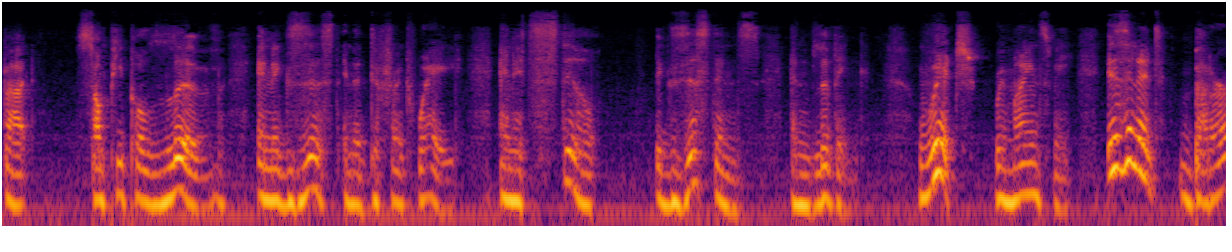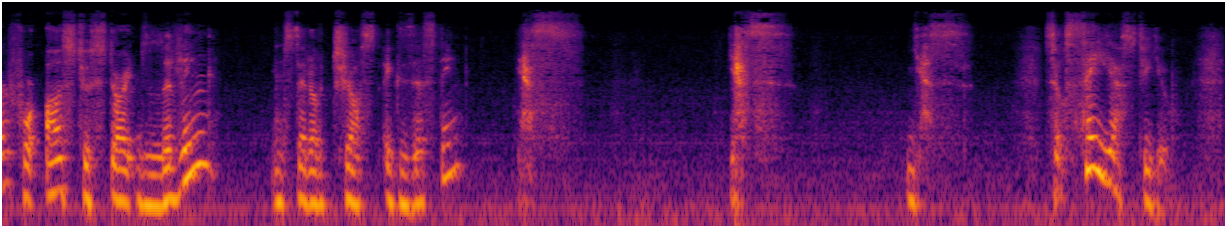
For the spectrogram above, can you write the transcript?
But some people live and exist in a different way. And it's still existence and living, which reminds me, isn't it better for us to start living instead of just existing? Yes. Yes. Yes. So say yes to you.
